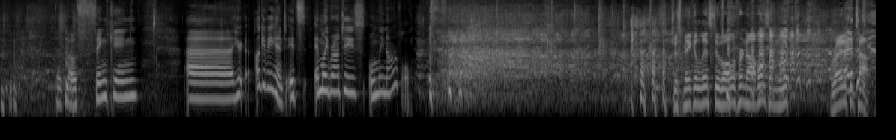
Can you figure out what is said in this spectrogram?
They're both thinking. Uh, here, I'll give you a hint. It's Emily Bronte's only novel. Just make a list of all of her novels and look right at the top.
